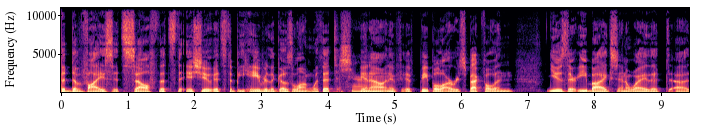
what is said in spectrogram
the device itself that's the issue. It's the behavior that goes along with it. Sure. You know, and if, if people are respectful and use their e-bikes in a way that uh,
